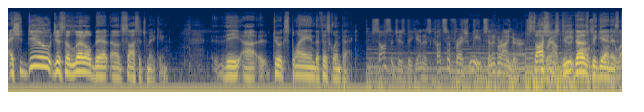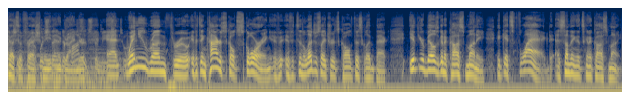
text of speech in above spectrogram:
I should do just a little bit of sausage making, the uh, to explain the fiscal impact. Sausages begin as cuts of fresh meats in a grinder. Sausage do, does begin as cuts of fresh meat in a grinder. And when you run through, if it's in Congress, it's called scoring. If, if it's in the legislature, it's called fiscal impact. If your bill is going to cost money, it gets flagged as something that's going to cost money.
